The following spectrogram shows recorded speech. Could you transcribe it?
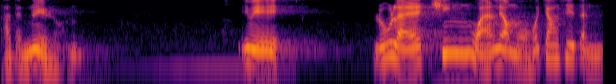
它的内容，因为。如来听完了摩诃迦叶等，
